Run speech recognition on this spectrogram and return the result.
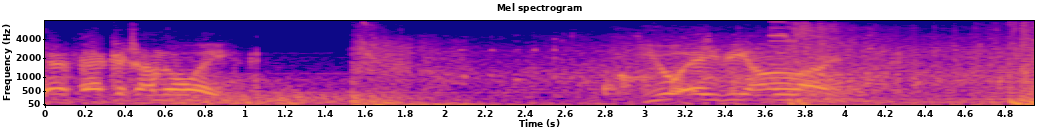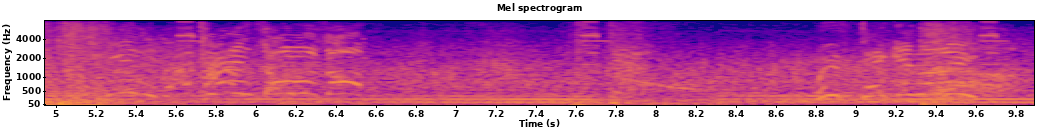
Care package on the way. UAV online. Time's almost up! We've taken the lead!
